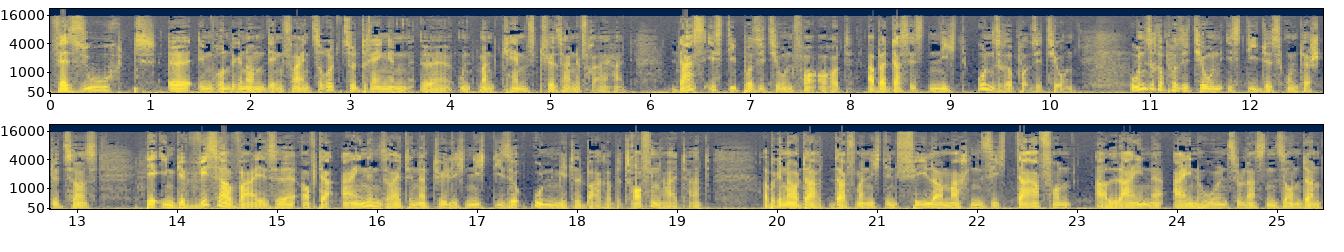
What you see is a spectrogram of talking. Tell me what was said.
versucht äh, im Grunde genommen den Feind zurückzudrängen äh, und man kämpft für seine Freiheit. Das ist die Position vor Ort, aber das ist nicht unsere Position. Unsere Position ist die des Unterstützers, der in gewisser Weise auf der einen Seite natürlich nicht diese unmittelbare Betroffenheit hat, aber genau da darf man nicht den Fehler machen, sich davon alleine einholen zu lassen, sondern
